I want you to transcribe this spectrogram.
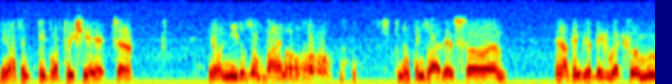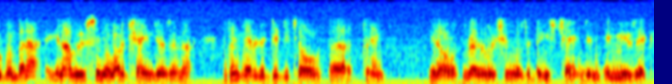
You know, I think people appreciate, uh, you know, needles on vinyl or, you know, things like this. So, um, you know, I think there's a big retro movement. But, I, you know, we've seen a lot of changes, and I, I think maybe the digital uh, thing you know, the revolution was the biggest change in, in music.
